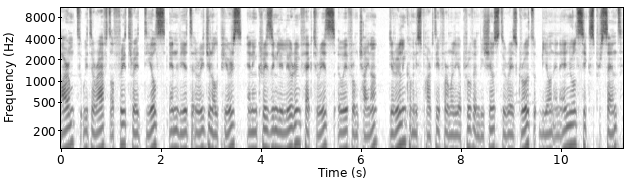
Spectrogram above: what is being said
Armed with a raft of free trade deals envied regional peers and increasingly luring factories away from China, the ruling Communist Party formally approved ambitions to raise growth beyond an annual 6%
